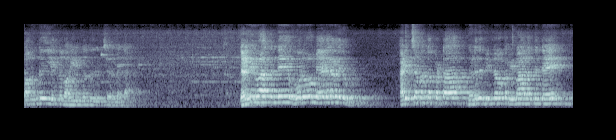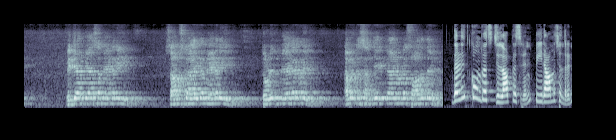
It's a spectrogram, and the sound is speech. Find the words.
പങ്ക് എന്ന് പറയുന്നത് ചെറുതല്ല. ദളിത് വിഭാഗത്തിന്റെ ഓരോ മേഖലകളിലും അടിച്ചമർത്തപ്പെട്ട ദളിത് പിന്നോക്ക വിഭാഗത്തിന്റെ വിദ്യാഭ്യാസ മേഖലയിൽ സാംസ്കാരിക മേഖലയിൽ തൊഴിൽ മേഖലകളിൽ അവർക്ക് സഞ്ചരിക്കാനുള്ള സ്വാതന്ത്ര്യം. ദളിത് കോൺഗ്രസ് ജില്ലാ പ്രസിഡന്റ് പി രാമചന്ദ്രൻ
